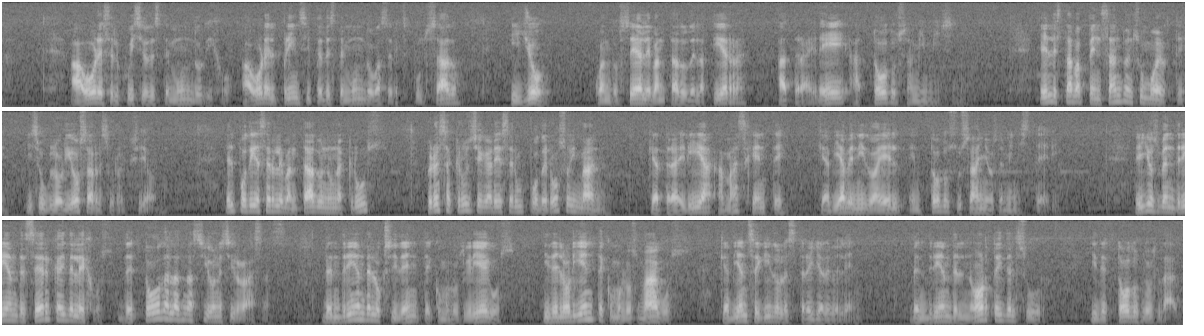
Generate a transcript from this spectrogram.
Ahora es el juicio de este mundo, dijo. Ahora el príncipe de este mundo va a ser expulsado y yo, cuando sea levantado de la tierra, atraeré a todos a mí mismo. Él estaba pensando en su muerte y su gloriosa resurrección. Él podía ser levantado en una cruz, pero esa cruz llegaría a ser un poderoso imán que atraería a más gente que había venido a él en todos sus años de ministerio. Ellos vendrían de cerca y de lejos, de todas las naciones y razas vendrían del occidente como los griegos y del oriente como los magos que habían seguido la estrella de Belén. Vendrían del norte y del sur y de todos los lados.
